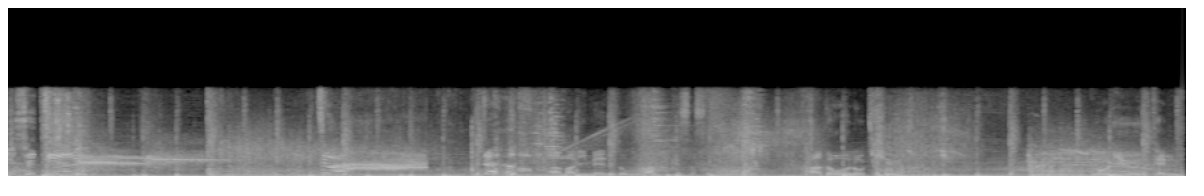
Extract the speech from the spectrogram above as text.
見せてやる。あまり面倒をかけさせない。波動の99五流天滅。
